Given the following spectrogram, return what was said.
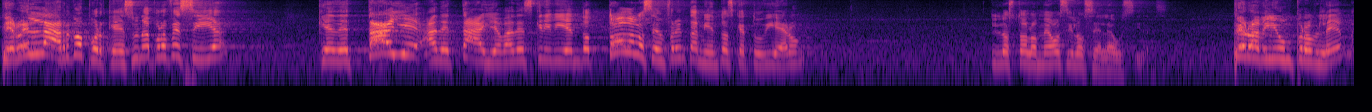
pero es largo porque es una profecía que detalle a detalle va describiendo todos los enfrentamientos que tuvieron los Ptolomeos y los Seleucidas. Pero había un problema.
